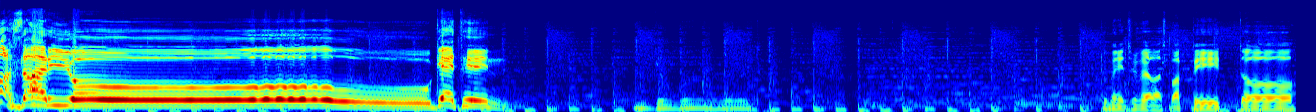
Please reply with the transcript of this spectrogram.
Nazario! Get in! Too many Trivelas, papito.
